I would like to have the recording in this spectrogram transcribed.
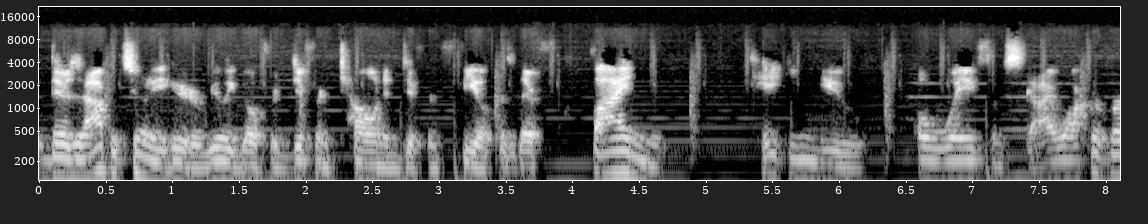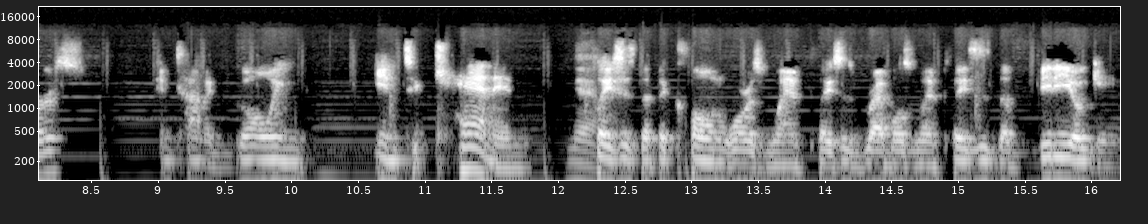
there's an opportunity here to really go for different tone and different feel because they're finally taking you away from Skywalker verse and kind of going into canon Yeah. places that the Clone Wars went, places Rebels went, places the video game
